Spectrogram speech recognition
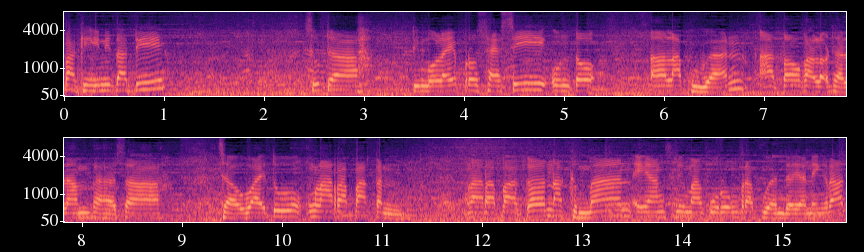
Pagi ini tadi sudah dimulai prosesi untuk uh, labuan atau kalau dalam bahasa Jawa itu ngelarapaken ngelarapaken ageman Eyang Sri Makurung Prabu Handayaningrat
